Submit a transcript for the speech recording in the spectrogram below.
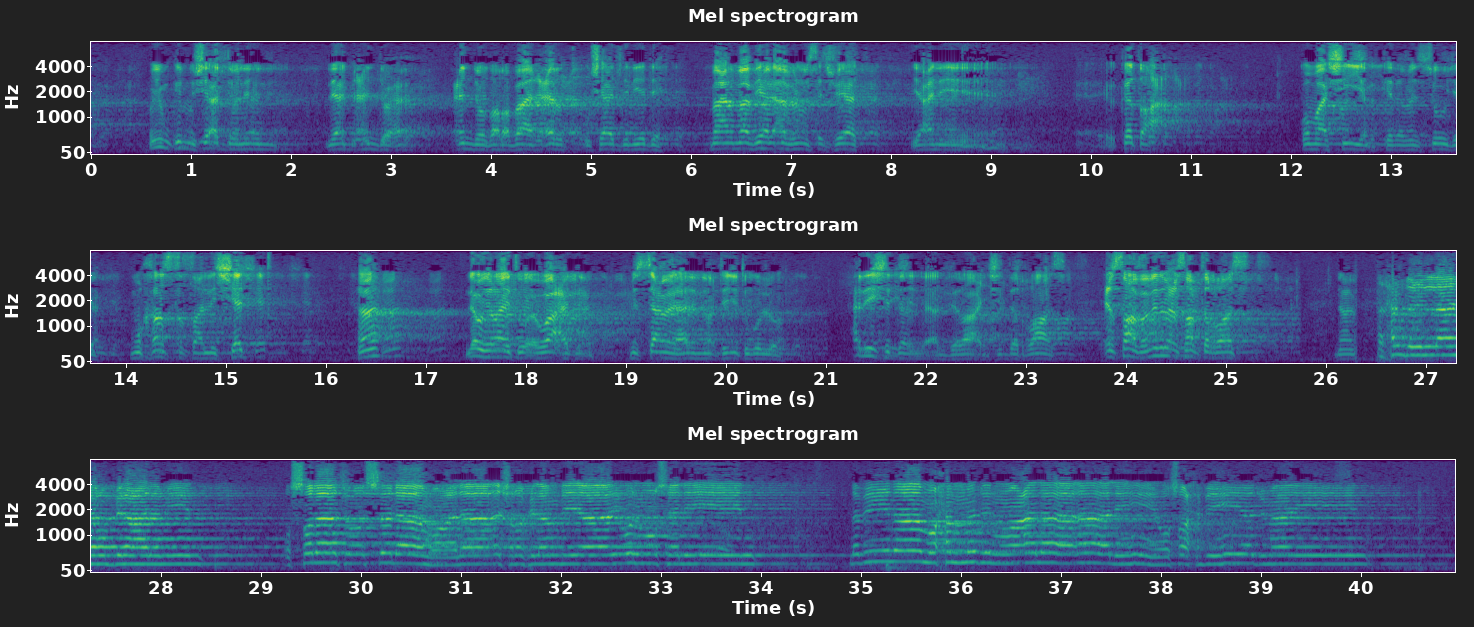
ويمكن نشاد لأن لأن عنده عنده ضربان عرق وشاد يده ما ما فيها الآن في المستشفيات. يعني قطع قماشية كذا منسوجة مخصصة للشد. ها؟ لو رأيت واحد مستعمل هذا النوع تجي تقول له هذه يشد الذراع يشد الراس؟ عصابة مثل عصابة الراس. نعم. الحمد لله رب العالمين. والصلاة والسلام على أشرف الأنبياء والمرسلين نبينا محمد وعلى آله وصحبه أجمعين.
